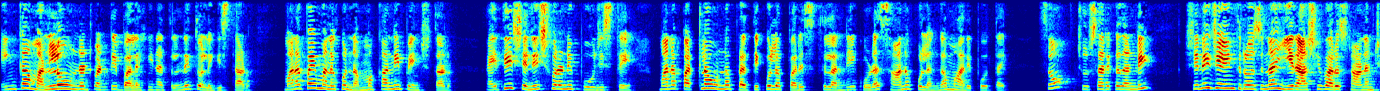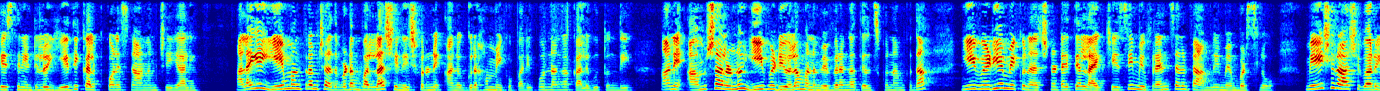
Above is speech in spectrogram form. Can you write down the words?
ఇంకా మనలో ఉన్నటువంటి బలహీనతలని తొలగిస్తాడు. మనపై మనకు నమ్మకాన్ని పెంచుతాడు. అయితే శనీశ్వరుని పూజిస్తే మన పట్ల ఉన్న ప్రతికూల పరిస్థితులన్నీ కూడా సానుకూలంగా మారిపోతాయి. సో చూసారు కదండి? శని జయంతి రోజున ఈ రాశి వారు స్నానం చేసే నీటిలో ఏది కలుపుకొని స్నానం చేయాలి? అలాగే ఏ మంత్రం చదవడం వల్ల శనీశ్వరుని అనుగ్రహం మీకు పరిపూర్ణంగా కలుగుతుంది అనే అంశాలను ఈ వీడియోలో మనం వివరంగా తెలుసుకున్నాం కదా. ఈ వీడియో మీకు నచ్చినట్టయితే లైక్ చేసి మీ ఫ్రెండ్స్ అండ్ ఫ్యామిలీ మెంబర్స్లో మేష రాశి వారు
